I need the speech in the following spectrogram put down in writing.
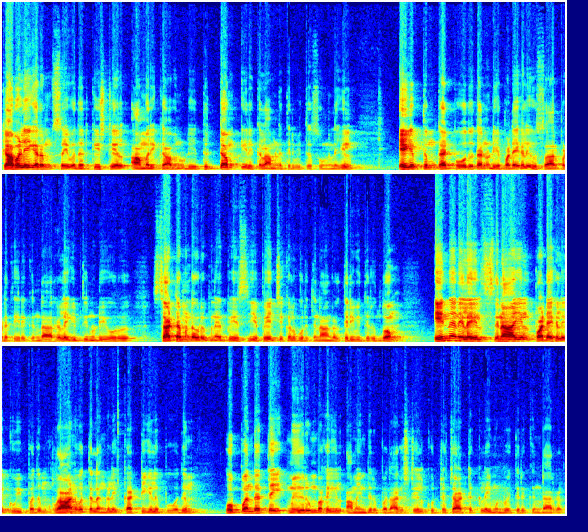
கபலீகரம் செய்வதற்கு ஸ்டெல் அமெரிக்காவினுடைய திட்டம் இருக்கலாம் என தெரிவித்த சூழ்நிலையில் எகிப்தும் தற்போது தன்னுடைய படைகளை உசார்படுத்தி இருக்கின்றார்கள். எகிப்தினுடைய ஒரு சட்டமன்ற உறுப்பினர் பேசிய பேச்சுக்கள் குறித்து நாங்கள் தெரிவித்திருந்தோம். இந்த நிலையில் சினாயில் படைகளை குவிப்பதும் இராணுவ தளங்களை கட்டி எழுப்புவதும் ஒப்பந்தத்தை மீறும் வகையில் அமைந்திருப்பதாக ஸ்டெல் குற்றச்சாட்டுக்களை முன்வைத்திருக்கின்றார்கள்.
